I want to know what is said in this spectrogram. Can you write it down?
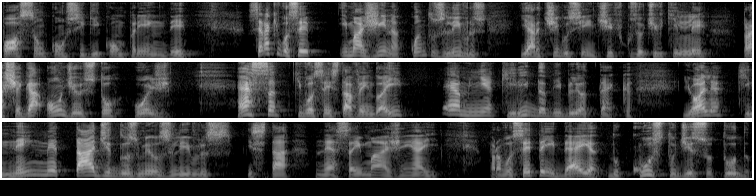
possam conseguir compreender. Será que você imagina quantos livros e artigos científicos eu tive que ler para chegar onde eu estou hoje. Essa que você está vendo aí é a minha querida biblioteca. E olha que nem metade dos meus livros está nessa imagem aí. Para você ter ideia do custo disso tudo,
